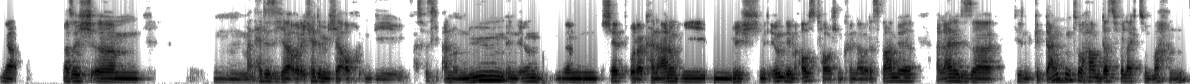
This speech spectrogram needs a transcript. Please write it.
ja. Also ich, ähm, man hätte sich ja, oder ich hätte mich ja auch irgendwie, was weiß ich, anonym in irgendeinem Chat oder keine Ahnung wie, mich mit irgendwem austauschen können. Aber das war mir alleine dieser, diesen Gedanken zu haben, das vielleicht zu machen,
